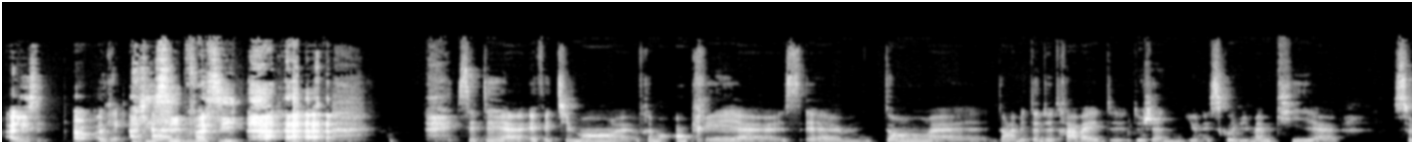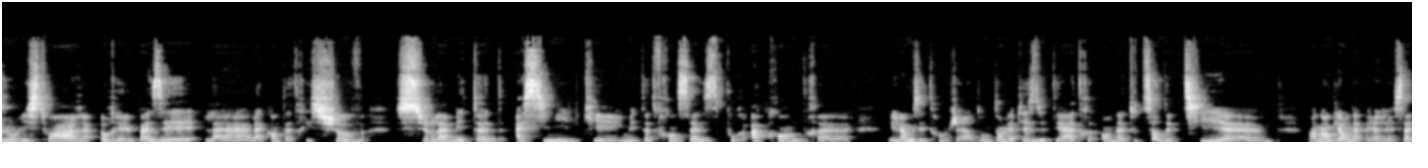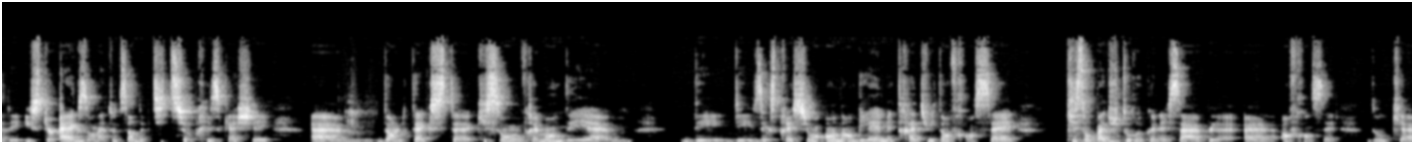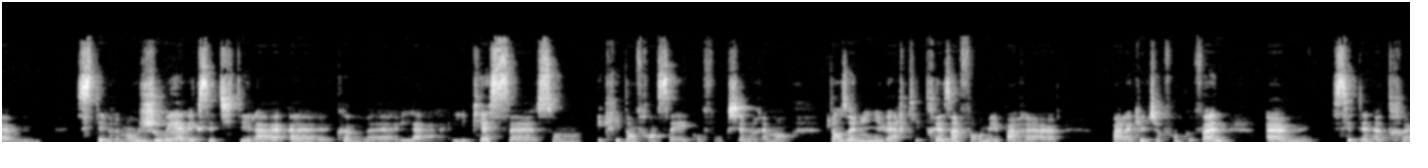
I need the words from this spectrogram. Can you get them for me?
Allez-y. Euh, Ok, Allez-y, euh, vas-y. C'était euh, effectivement euh, vraiment ancré euh, euh, dans, euh, dans la méthode de travail de- d'Eugène Ionesco lui-même qui, euh, selon l'histoire, aurait basé la, cantatrice chauve sur la méthode assimile, qui est une méthode française pour apprendre euh, les langues étrangères. Donc dans la pièce de théâtre, on a toutes sortes de petits, euh, en anglais on appellerait ça des Easter eggs, on a toutes sortes de petites surprises cachées euh, dans le texte qui sont vraiment des, des, des expressions en anglais mais traduites en français qui sont pas du tout reconnaissables en français. Donc c'était vraiment jouer Mhm. avec cette idée-là, euh, comme euh, la- les pièces euh, sont écrites en français et qu'on fonctionne vraiment dans un univers qui est très informé par, par la culture francophone. C'était notre,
